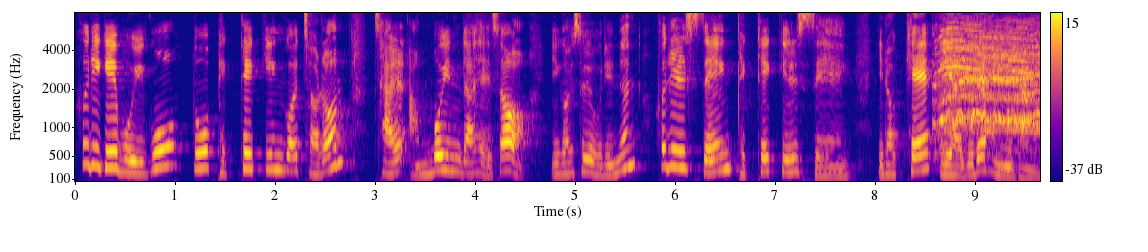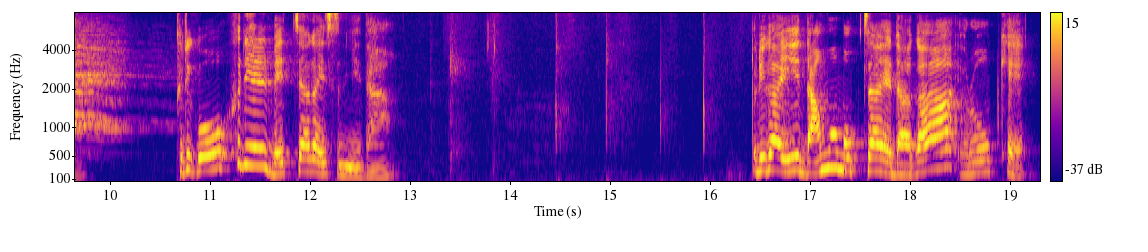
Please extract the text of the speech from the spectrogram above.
흐리게 보이고 또 백태 낀 것처럼 잘 안 보인다 해서 이것을 우리는 흐릴생, 백태 낄생 이렇게 이야기를 합니다. 그리고 흐릴 매자가 있습니다. 우리가 이 나무 목자에다가 이렇게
